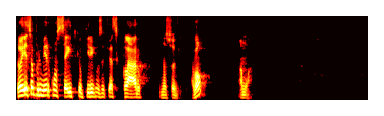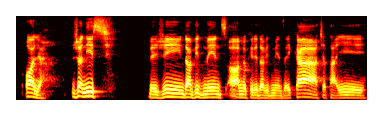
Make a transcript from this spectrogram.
Então, esse é o primeiro conceito que eu queria que você tivesse claro na sua vida, tá bom? Vamos lá. Olha, Janice, beijinho, David Mendes, ó, oh, meu querido David Mendes aí, Kátia tá aí,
